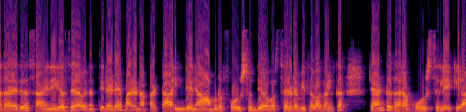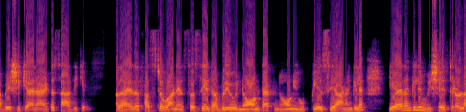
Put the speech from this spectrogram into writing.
അതായത് സൈനിക സേവനത്തിനിടെ മരണപ്പെട്ട ഇന്ത്യൻ ആംഡ് ഫോഴ്സ് ഉദ്യോഗസ്ഥരുടെ വിധവകൾക്ക് രണ്ട് തരം കോഴ്സിലേക്ക് അപേക്ഷിക്കാനായിട്ട് സാധിക്കും. അതായത് first one S S C W non tech non U P S C ആണെങ്കിൽ ഏതെങ്കിലും വിഷയത്തിലുള്ള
